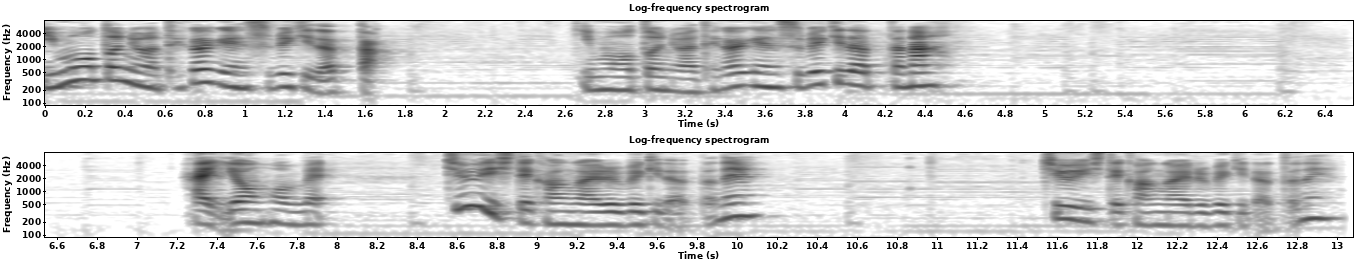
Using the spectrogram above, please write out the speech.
妹には手加減すべきだった妹には手加減すべきだったなはい4本目注意して考えるべきだったね注意して考えるべきだったね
